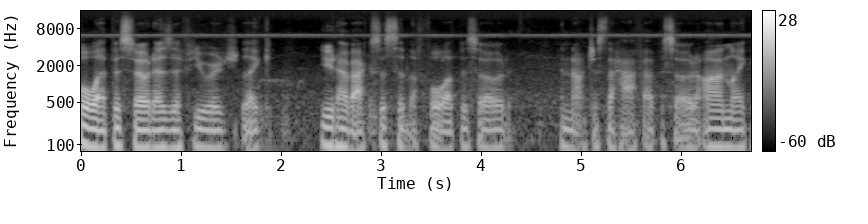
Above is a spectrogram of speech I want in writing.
full episode as if you were like you'd have access to the full episode and not just the half episode on like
